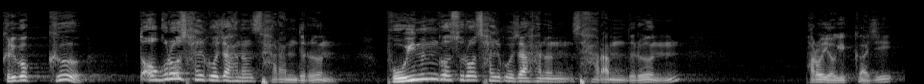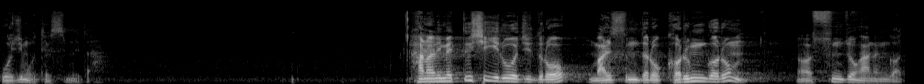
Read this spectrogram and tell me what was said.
그리고 그 떡으로 살고자 하는 사람들은 보이는 것으로 살고자 하는 사람들은 바로 여기까지 오지 못했습니다. 하나님의 뜻이 이루어지도록 말씀대로 걸음걸음 어, 순종하는 것.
